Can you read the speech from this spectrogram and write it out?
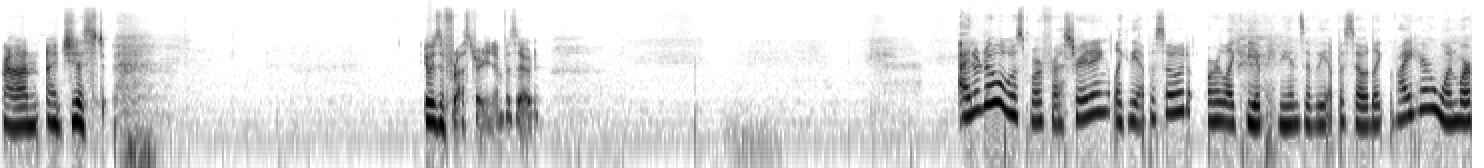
Um I just it was a frustrating episode. I don't know what was more frustrating, like the episode or like the opinions of the episode. Like if I hear one more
